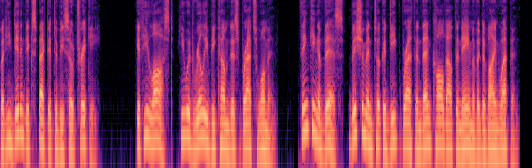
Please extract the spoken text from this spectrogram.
but he didn't expect it to be so tricky. If he lost, he would really become this brat's woman. Thinking of this, Bishaman took a deep breath and then called out the name of a divine weapon.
